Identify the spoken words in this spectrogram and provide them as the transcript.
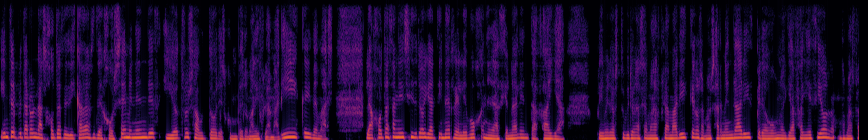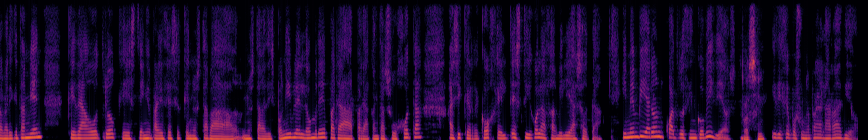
interpretaron las jotas dedicadas de José Menéndez y otros autores, como Pedro Mari Flamar y demás. La J San Isidro ya tiene relevo generacional en Tafalla. Primero estuvieron las hermanas Flamarique, los hermanos Armendariz, pero uno ya falleció, los hermanos Flamarique también. Queda otro que este año parece ser que no estaba, no estaba disponible el hombre para, para cantar su J, así que recoge el testigo la familia Sota. Y me enviaron cuatro o cinco vídeos. ¿Ah, y dije, pues uno para la radio.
